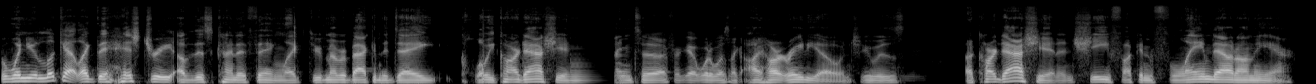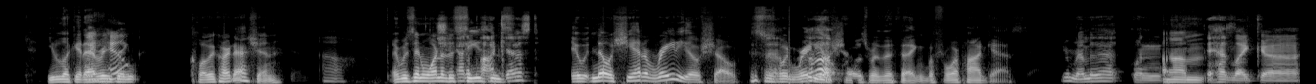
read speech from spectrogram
But when you look at like the history of this kind of thing, like do you remember back in the day, Khloe Kardashian into I forget what it was, like iHeartRadio, and she was a Kardashian, and she fucking flamed out on the air. You look at Wait, everything. Khloe Kardashian. Oh, It was in one of the had a seasons. Podcast. It wa- no, she had a radio show. This was Oh. when radio Oh. shows were the thing before podcasts. You remember that when Um, they had like uh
